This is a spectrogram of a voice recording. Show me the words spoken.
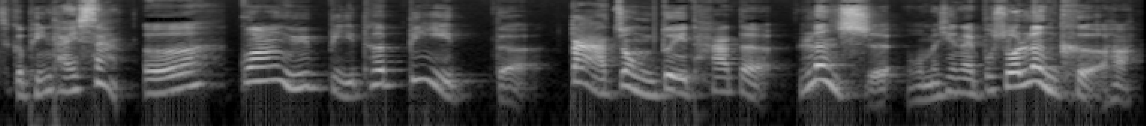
这个平台上，而关于比特币的。大众对它的认识，我们现在不说认可哈，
